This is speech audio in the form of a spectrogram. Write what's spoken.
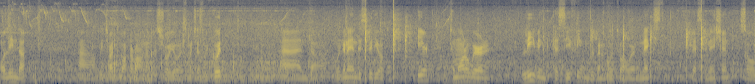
Olinda. Uh, we tried to walk around and just show you as much as we could. And uh, we're gonna end this video here. Tomorrow we're leaving Recife and we're gonna go to our next destination. So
